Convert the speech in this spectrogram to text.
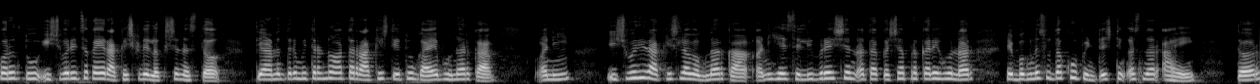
परंतु ईश्वरीचं काही राकेशकडे लक्ष नसतं. त्यानंतर मित्रांनो आता राकेश तेथून गायब होणार का? आणि ईश्वरी राकेशला बघणार का? आणि हे सेलिब्रेशन आता कशा प्रकारे होणार हे बघणंसुद्धा खूप इंटरेस्टिंग असणार आहे. तर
